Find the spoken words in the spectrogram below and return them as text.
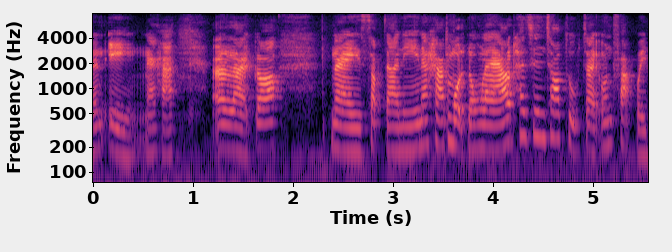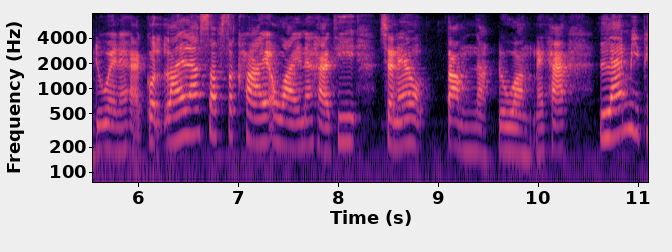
นั่นเองนะคะอะไรก็ในสัปดาห์นี้นะคะ หมดลงแล้วถ้าชื่นชอบถูกใจอ้นฝากไว้ด้วยนะคะ กดไลค์และ Subscribe เอาไว้นะคะ ที่ Channel ตำหนักดวงนะคะ และมีเพ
